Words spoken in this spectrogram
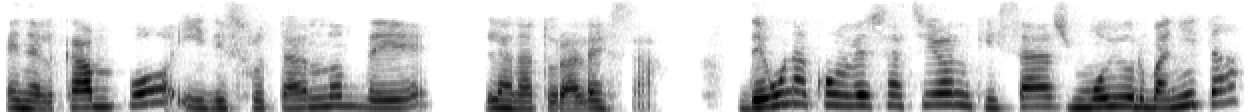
en el campo y disfrutando de la naturaleza, de una conversación quizás muy urbanita,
